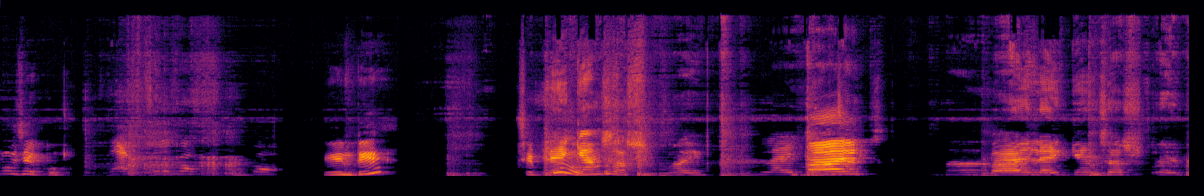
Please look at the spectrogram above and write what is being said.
నువ్వు చెప్పు. ఏంటి? చెప్పు. Bye bye like and subscribe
